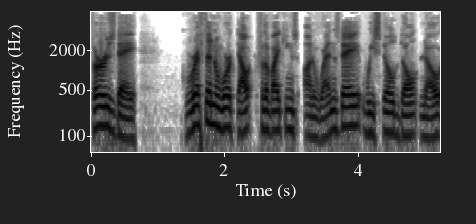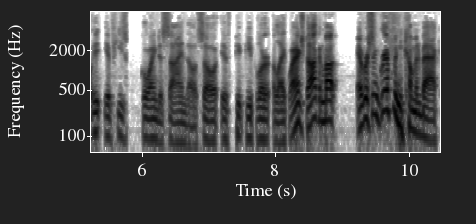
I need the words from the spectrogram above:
Thursday. Griffen worked out for the Vikings on Wednesday. We still don't know if he's going to sign though. So if pe- people are like, "Why aren't you talking about Everson Griffen coming back?"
